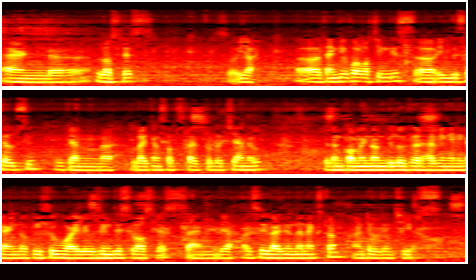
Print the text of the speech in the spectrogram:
and uh, lossless. So yeah uh, thank you for watching this. Uh, if this helps you you can uh, like and subscribe to the channel. You can comment down below if you're having any kind of issue while using this lossless. And yeah i'll see you guys in the next one. Until then cheers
